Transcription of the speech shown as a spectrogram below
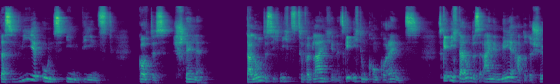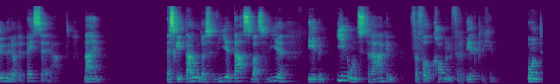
dass wir uns im Dienst Gottes stellen. Da lohnt es sich nichts zu vergleichen. Es geht nicht um Konkurrenz. Es geht nicht darum, dass er eine mehr hat oder schönere oder bessere hat. Nein. Es geht darum, dass wir das, was wir eben in uns tragen, vervollkommen verwirklichen. Und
